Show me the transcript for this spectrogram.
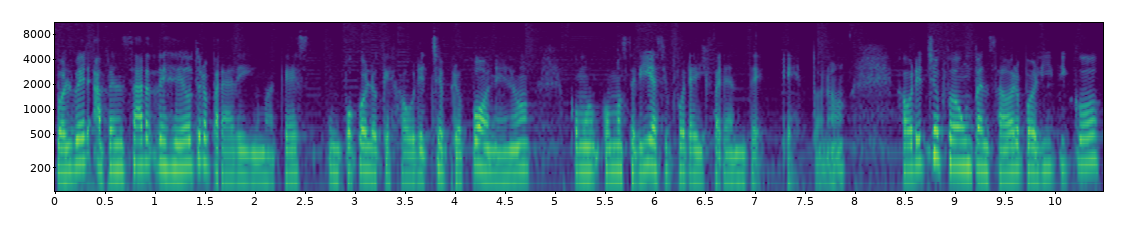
volver a pensar desde otro paradigma, que es un poco lo que Jaureche propone, ¿no? ¿Cómo, cómo sería si fuera diferente esto, ¿no? Jaureche fue un pensador político,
